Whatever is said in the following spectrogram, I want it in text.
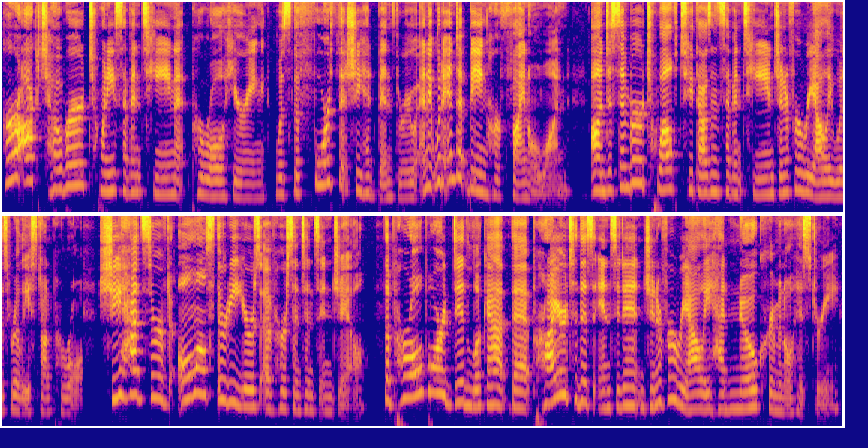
Her October 2017 parole hearing was the fourth that she had been through, and it would end up being her final one. On December 12, 2017, Jennifer Reali was released on parole. She had served almost 30 years of her sentence in jail. The parole board did look at that prior to this incident, Jennifer Reali had no criminal history.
